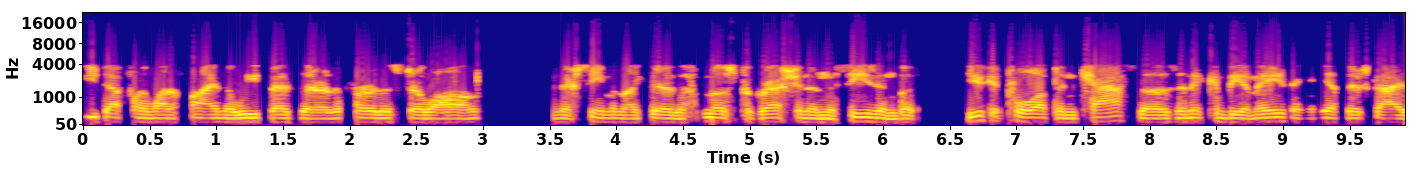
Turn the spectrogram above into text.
you definitely want to find the weed beds that are the furthest along and they're seeming like they're the most progression in the season. But you could pull up and cast those and it can be amazing. And yet there's guys,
